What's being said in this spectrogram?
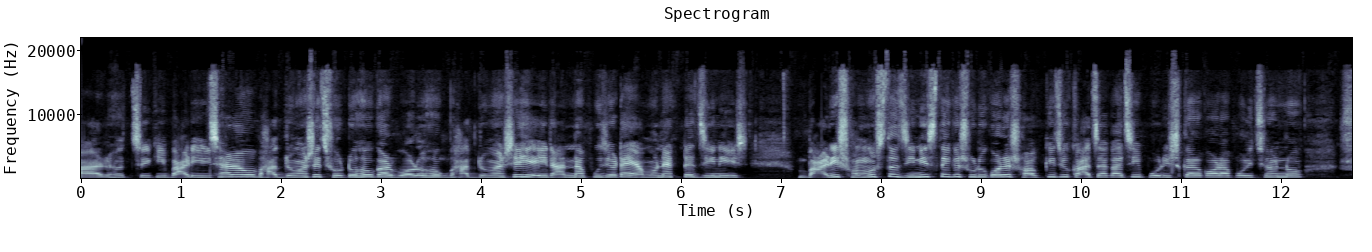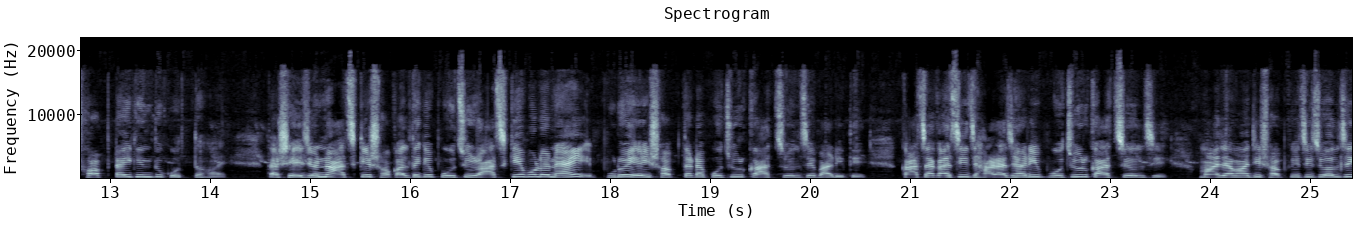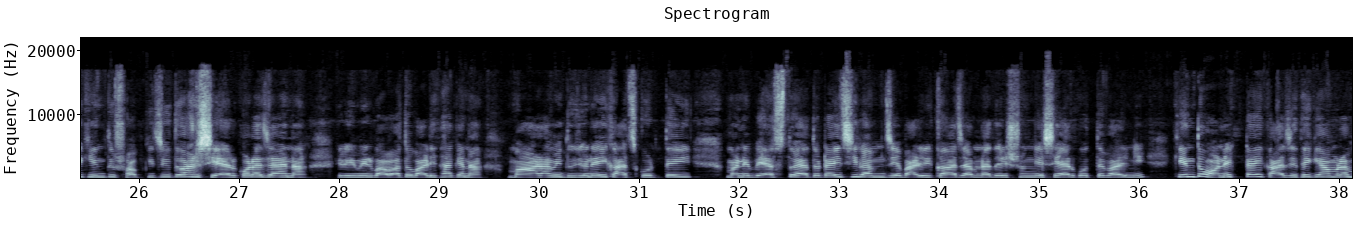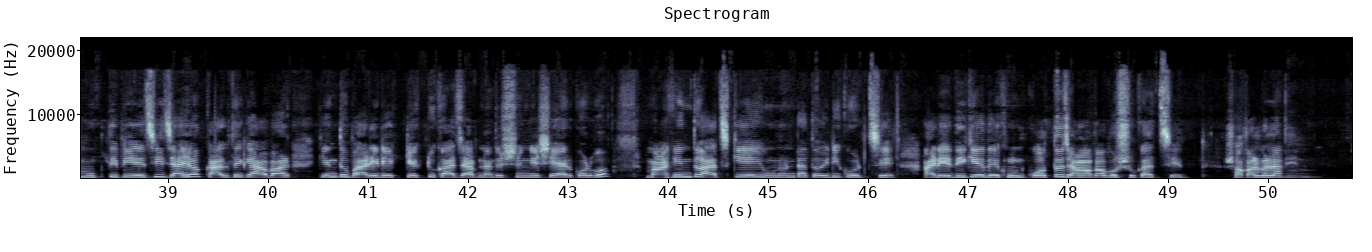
আর হচ্ছে কি বাড়ি ছাড়াও ভাদ্র মাসে ছোট হোক আর বড় হোক, ভাদ্র মাসেই এই রান্না পুজোটা এমন একটা জিনিস। বাড়ির সমস্ত জিনিস থেকে শুরু করে সব কিছু কাছাকাছি, পরিষ্কার করা, পরিচ্ছন্ন, সবটাই কিন্তু করতে হয়। তা সেই জন্য আজকে সকাল থেকে প্রচুর, আজকে বলে নেয় পুরো এই সপ্তাহটা প্রচুর কাজ চলছে বাড়িতে। কাছাকাছি ঝাড়াঝাড়ি প্রচুর কাজ চলছে। মাঝামাঝি সব কিছু চলছে, কিন্তু সব কিছু তো আর শেয়ার করা যায় না। রিমির বাবা তো বাড়ি থাকে না। মা আর আমি দুজনেই কাজ করতেই মানে ব্যস্ত এতটাই ছিলাম যে বাড়ির কাজ আপনাদের সঙ্গে শেয়ার করতে পারিনি। কিন্তু অনেকটাই কাজে থেকে আমরা মুক্তি পেয়েছি। যাই হোক, কাল থেকে আবার কিন্তু বাড়ির একটু একটু কাজ আপনাদের সঙ্গে শেয়ার করব। মা কিন্তু আজকে এই উনুনটা তৈরি করছে। আর এদিকে দেখুন, কত জামা কাপড় শুকাচ্ছে। সকালবেলা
